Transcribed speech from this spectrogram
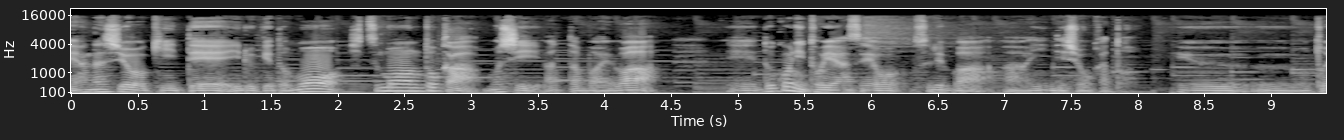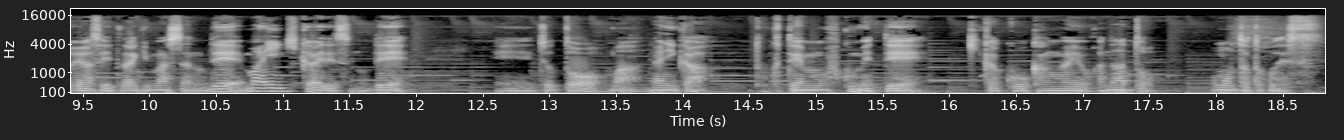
えー話を聞いているけども、質問とかもしあった場合は、えーどこに問い合わせをすればあいいんでしょうかといううお問い合わせいただきましたので、まあいい機会ですので、えーちょっと、まあ何か特典も含めて企画を考えようかなと思ったところです。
